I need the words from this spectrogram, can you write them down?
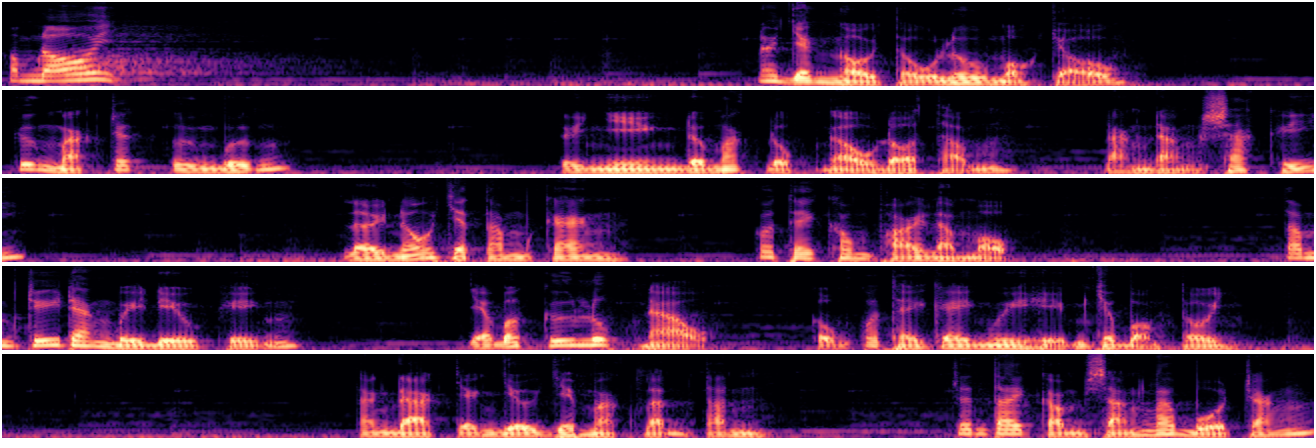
Không nói. Nó vẫn ngồi tụ lưu một chỗ. Gương mặt rất ương bướng. Tuy nhiên đôi mắt đục ngầu đỏ thẫm Đằng đằng sát khí. Lời nói và tâm can Có thể không phải là một. Tâm trí đang bị điều khiển Và bất cứ lúc nào Cũng có thể gây nguy hiểm cho bọn tôi. Thằng Đạt vẫn giữ vẻ mặt lạnh tanh Trên tay cầm sẵn lá bùa trắng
